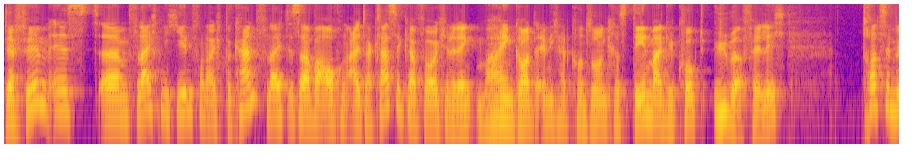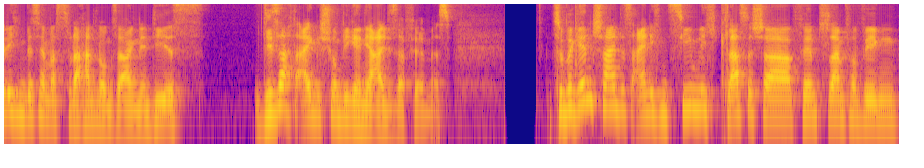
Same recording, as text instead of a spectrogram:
Der Film ist ähm, vielleicht nicht jedem von euch bekannt, vielleicht ist er aber auch ein alter Klassiker für euch und ihr denkt, mein Gott, endlich hat Konsolenchrist den mal geguckt, überfällig. Trotzdem will ich ein bisschen was zu der Handlung sagen, denn die ist, die sagt eigentlich schon, wie genial dieser Film ist. Zu Beginn scheint es eigentlich ein ziemlich klassischer Film zu sein, von wegen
